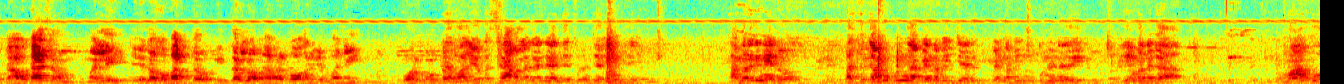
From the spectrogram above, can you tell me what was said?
ఒక అవకాశం మళ్ళీ ఏదో ఒక భర్త ఇద్దరిలో ఎవరికో ఒకరికి ఇవ్వని కోరుకుంటూ వాళ్ళ యొక్క సేవలు కానీ అందించడం జరిగింది. తమరికి నేను పత్రికాముఖంగా విన్నవించే విన్నవించుకున్నది ఏమనగా మాకు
